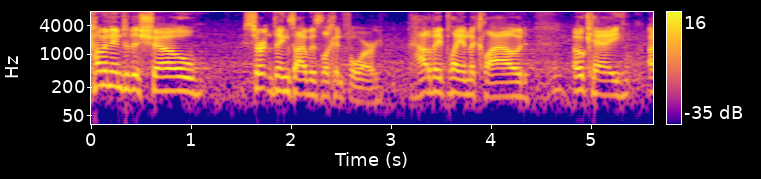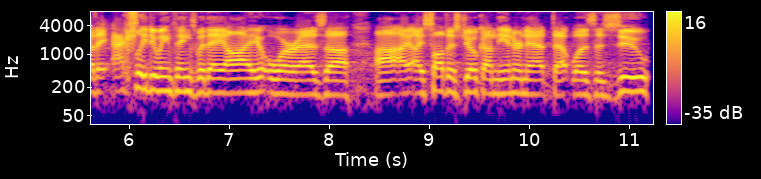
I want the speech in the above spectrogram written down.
coming into the show, certain things I was looking for. How do they play in the cloud? Okay, are they actually doing things with AI or as, uh, uh, I, I, saw this joke on the internet that was a zoo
